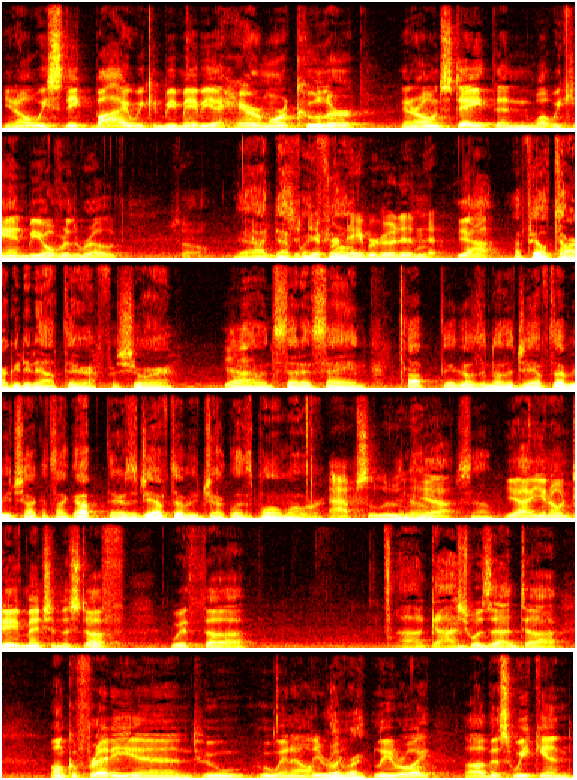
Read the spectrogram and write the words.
you know we sneak by. We can be maybe a hair more cooler in our own state than what we can be over the road. So Yeah, I It's a definitely different feel neighborhood, isn't it? yeah, I feel targeted out there for sure. Yeah. You know, instead of saying, "Oh, there goes another JFW truck," it's like, "Oh, there's a JFW truck. Let's pull him over." Absolutely. You know? Yeah. So Yeah, you know, Dave mentioned the stuff with, uh, uh, gosh, was that uh, Uncle Freddie and who who went out? Leroy. Leroy. Leroy uh, this weekend.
